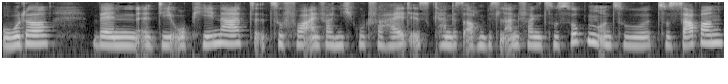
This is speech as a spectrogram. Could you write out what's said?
oder wenn die OP-Naht zuvor einfach nicht gut verheilt ist, kann das auch ein bisschen anfangen zu suppen und zu, zu sabbern.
